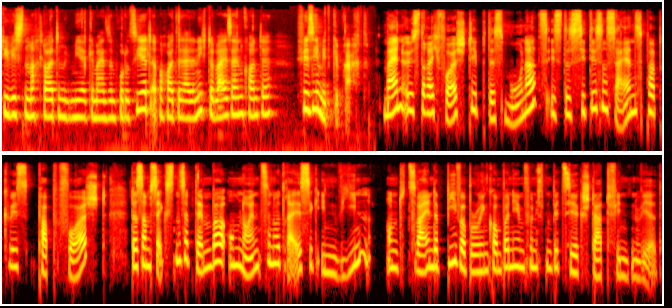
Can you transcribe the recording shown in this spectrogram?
die Wissen macht Leute mit mir gemeinsam produziert, aber heute leider nicht dabei sein konnte, für Sie mitgebracht. Mein Österreich Forscht-Tipp des Monats ist das Citizen Science Pub Quiz Pub Forscht, das am 6. September um 19.30 Uhr in Wien und zwar in der Beaver Brewing Company im fünften Bezirk stattfinden wird.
